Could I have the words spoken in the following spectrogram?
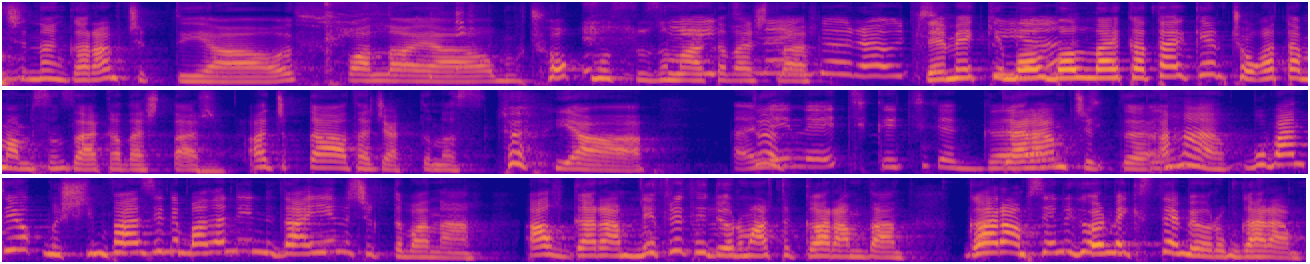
İçinden garam çıktı ya. Öf vallahi ya. Çok mutsuzum arkadaşlar. Garam çıktı Demek ki ya. bol bol like atarken çok atamamışsınız arkadaşlar. Acık daha atacaktınız. Tüh ya. Aleyna çıka çıka garam, Garam çıktı. Aha bu bende yokmuş. Şimpanzini bana neyini daha yeni çıktı bana. Al garam. Nefret ediyorum artık garamdan. Garam seni görmek istemiyorum garam.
